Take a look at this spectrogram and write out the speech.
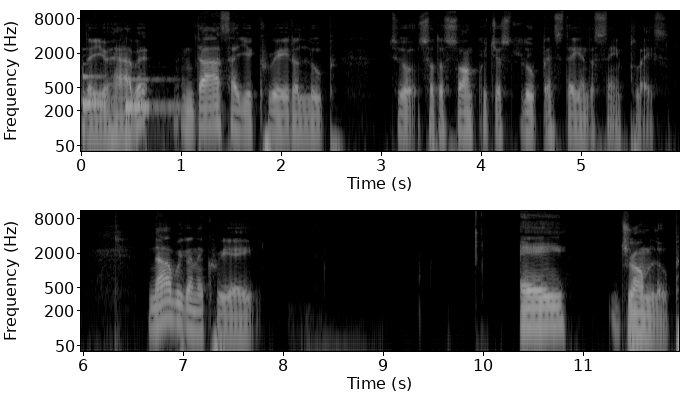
There you have it. And that's how you create a loop to, so the song could just loop and stay in the same place. Now we're going to create a drum loop.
